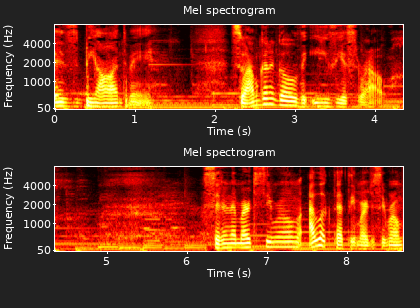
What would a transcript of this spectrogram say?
is beyond me. So I'm gonna go the easiest route. Sit in the emergency room. I looked at the emergency room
